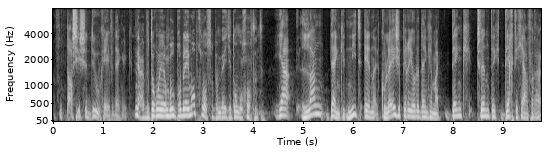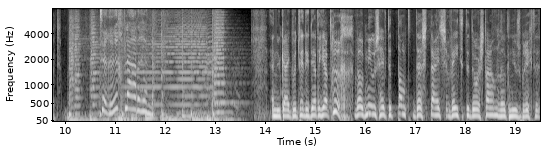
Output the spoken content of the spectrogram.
een fantastische duw geven, denk ik. Nou, hebben we toch weer een boel problemen opgelost op een beetje donderdagochtend. Ja, lang denken. Niet in een collegeperiode denken, maar denk 20, 30 jaar vooruit. Terugbladeren. En nu kijken we 20, 30 jaar terug. Welk nieuws heeft de tand destijds weten te doorstaan? Welke nieuwsberichten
